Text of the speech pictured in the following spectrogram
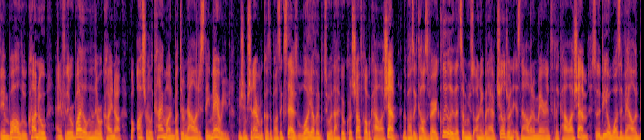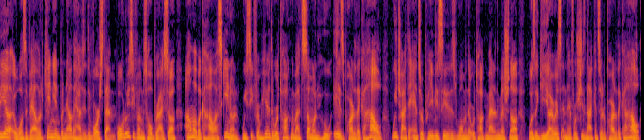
V'imbalu Kanu, and if they were Baal, then they were Kaina. V'asr L'kaiman, but they're not allowed to stay married. Misham Shenem, because the Pasuk says, Lo Yaveh B'tu Adaka Kroshavcha B'Kal Hashem. The Pasuk tells very clearly that someone who's unable to have children is not allowed to marry into the Kal Hashem. So the Bia was a valid Bia, it was a valid Kenyan, but now they have to divorce them. But what do we see from this whole Brisa? Alma B'Kahal Askinon. We see from here that we're talking about someone who is part of the Kahal. We tried to answer previously that this woman that we're talking about in the Mishnah was a Giyaris, and therefore she's not considered part of the Kahal.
